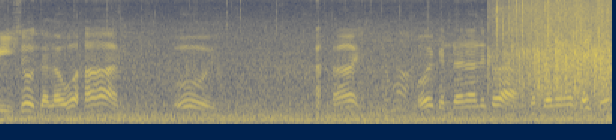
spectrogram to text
Piso, dalawahan. Uy. Ay. Uy, ganda na nito ah. Ganda na ng size oh.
